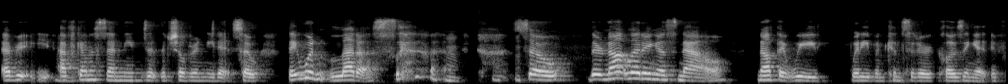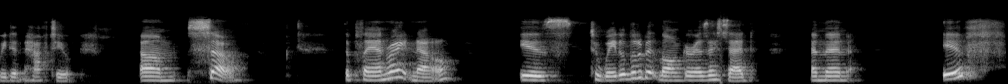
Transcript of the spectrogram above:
Every mm. Afghanistan needs it. The children need it. So they wouldn't let us. mm. so they're not letting us now. Not that we would even consider closing it if we didn't have to. Um, so the plan right now is to wait a little bit longer, as I said, and then if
